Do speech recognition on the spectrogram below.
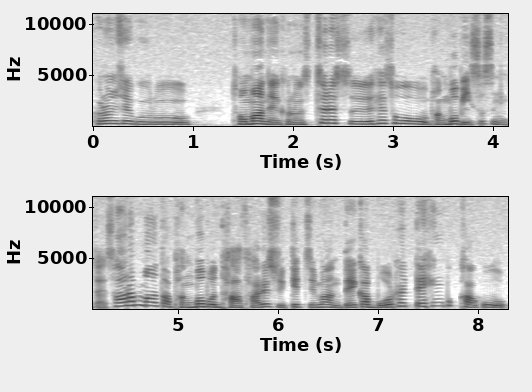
그런 식으로 저만의 그런 스트레스 해소 방법이 있었습니다. 사람마다 방법은 다 다를 수 있겠지만 내가 뭘 할 때 행복하고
